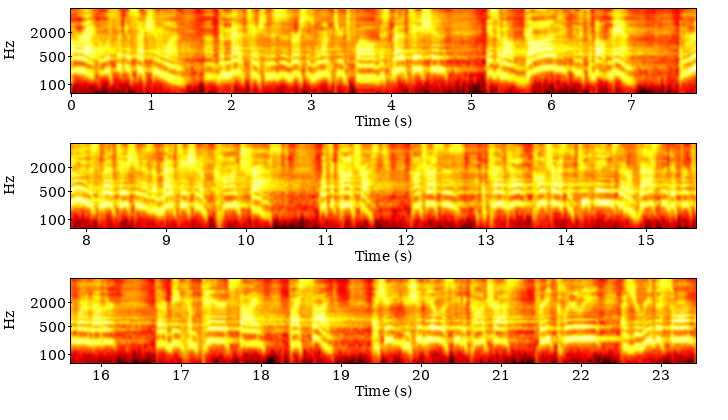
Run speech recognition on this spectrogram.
All right, let's look at section one uh, the meditation. This is verses 1 through 12. This meditation is about God and it's about man. And really, this meditation is a meditation of contrast. What's a contrast? Contrast is a contrast is two things that are vastly different from one another that are being compared side by side. Should, you should be able to see the contrast pretty clearly as you read this psalm.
